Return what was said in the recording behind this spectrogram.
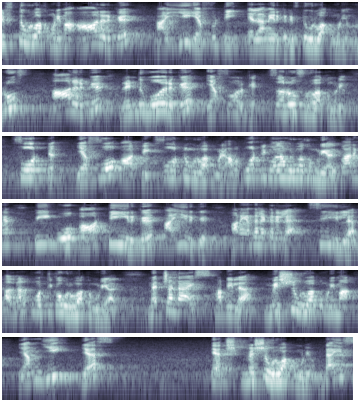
ரிஃப்ட் உருவாக்க முடியுமா? ஆறு இருக்கு ஐஇ எஃப்டி எல்லாமே இருக்கு. ரிஃப்ட் உருவாக்க முடியும். ரூஃப் ஆறு இருக்கு ரெண்டு ஓ இருக்கு எஃப்ஓ இருக்கு. ஸோ ரூஃப் உருவாக்க முடியும். ஃபோர்ட் எஃப்ஓ ஆர்டி ஃபோர்ட்டும் உருவாக்க முடியும். அப்போ போர்ட்ரிகோ தான் உருவாக்க முடியாது. பாருங்க. பிஓஆர்டி இருக்கு ஐ இருக்கு. ஆனால் எந்த லெட்டர் இல்லை? சி இல்லை. அதனால போர்ட்ரிகோ உருவாக்க முடியாது. மெர்ச்சன்டைஸ் அப்படி இல்லை. மெஷ் உருவாக்க முடியுமா? எம்இஎஸ் எச் ஹெச் மெஷ் உருவாக்க முடியும். டைஸ்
